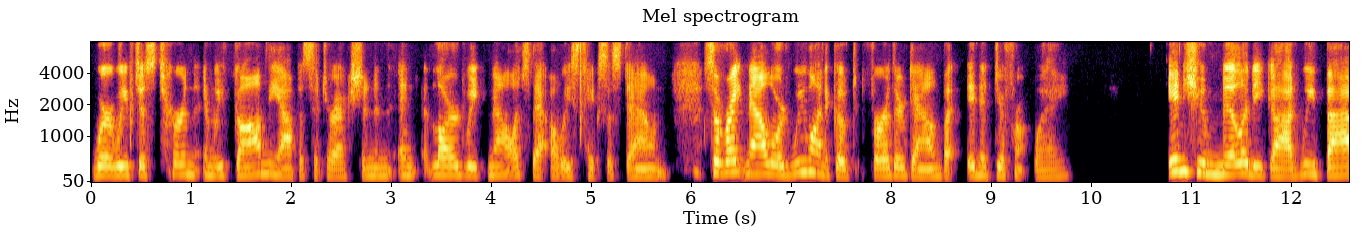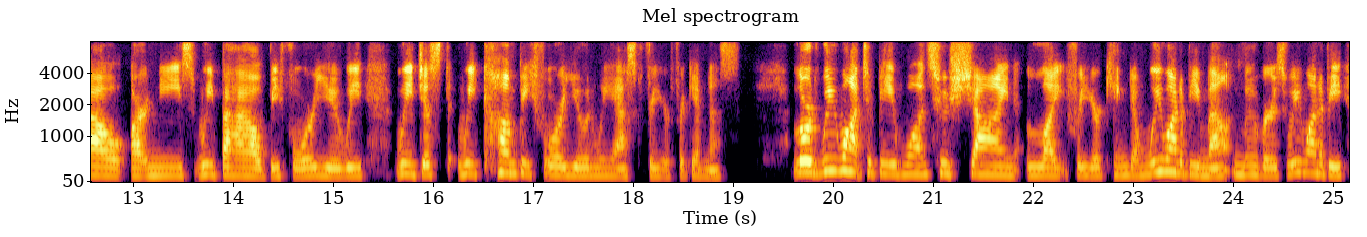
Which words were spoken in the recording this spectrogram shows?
where we've just turned and we've gone the opposite direction. And, and Lord, we acknowledge that always takes us down. So right now, Lord, we want to go further down, but in a different way. In humility, God, we bow our knees, we bow before you. We we just we come before you and we ask for your forgiveness. Lord, we want to be ones who shine light for your kingdom. We want to be mountain movers. We want to be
